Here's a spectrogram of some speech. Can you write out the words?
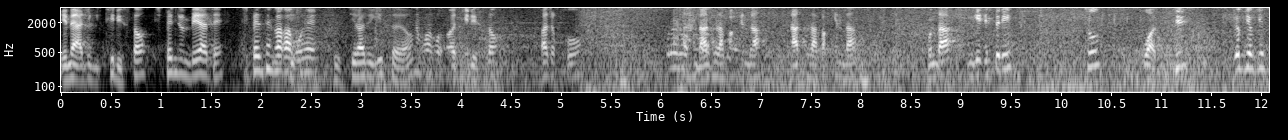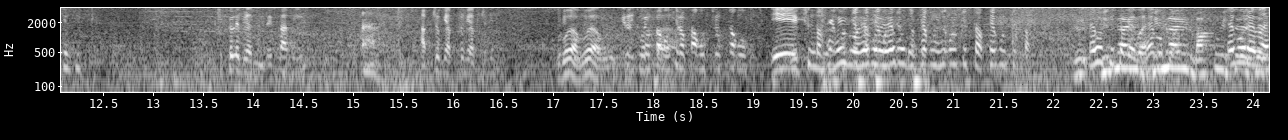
얘네 아직 딜 있어? 디펜 준비해야 돼. 디펜 생각하고 해. 딜 아직 있어요. 생각하고 어, 딜 있어. 빠졌고. 나한테 다 바뀐다. 나한테 다 바뀐다. 본다. 인게지 3 2 1 딜! 여기 여기 여기 여기. 클랩이었는데 까비. 앞쪽에 앞쪽에 앞쪽에. 뭐야 뭐야 우리 힐 힐업 하고 힐업 하고 힐업 하고. 예, 큐터, 해골, 해골, 해골, 해골, 해골, 해골, 해골 큐터 해골 큐터 해볼 fit 뒷라인 해봐, 해볼 뒷라인 막고 있어요. 해볼 해봐 뒤에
